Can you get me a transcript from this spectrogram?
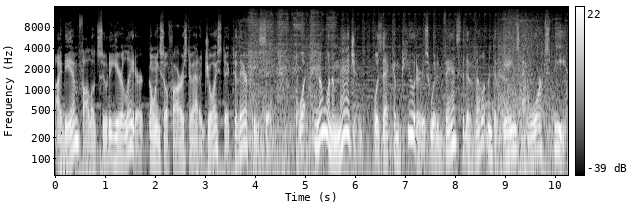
IBM followed suit a year later, going so far as to add a joystick to their PC. What no one imagined was that computers would advance the development of games at warp speed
